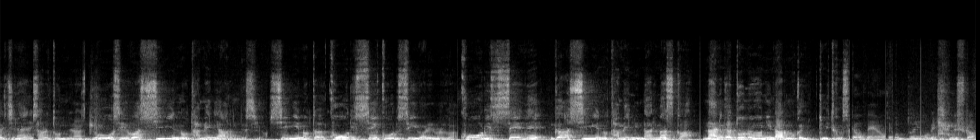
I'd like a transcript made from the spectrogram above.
え違いされとるんじゃな。い行政は市民のためにあるんですよ。市民のた効率性効率性言われるが。効率性でが市民のためになりますか？何がどのようになるのか言ってみてください。答弁を。本当に答弁言うんですか？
